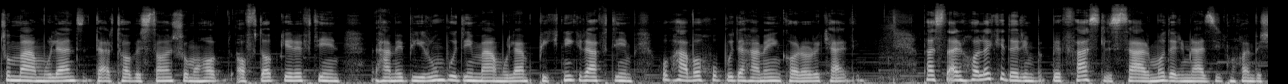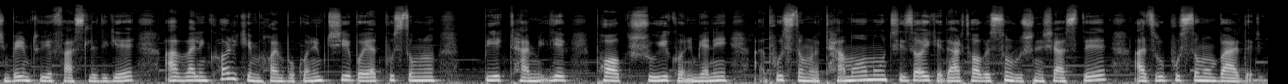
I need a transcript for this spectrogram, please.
چون معمولا در تابستان شماها آفتاب گرفتین همه بیرون بودیم معمولا پیکنیک رفتیم. خب هوا خوب بوده همه این کارا رو کردیم. پس در حالا که داریم به فصل سرما داریم نزدیک می‌خوایم بشیم بریم توی فصل دیگه اولین کاری که می‌خوایم بکنیم چیه؟ باید پوستمون رو به یک تمی... پاکشویی کنیم. یعنی پوستمون رو تمام اون چیزهایی که در تابستون روش نشسته از رو پوستمون برداریم.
